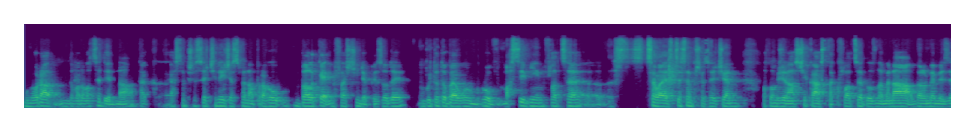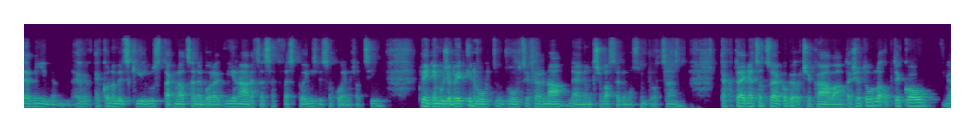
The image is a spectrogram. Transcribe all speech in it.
února 2021, tak já jsem přesvědčený, že jsme na Prahu velké inflační epizody. Buď to, to budou masivní inflace, zcela jistě jsem přesvědčen o tom, že nás čeká stagflace, to znamená velmi mizerný ekonomický růst, stagnace nebo mírná recese ve spojení s vysokou inflací. Klidně může být i dvou, dvouciferná, nejenom třeba 7-8%. Tak to je něco, co jakoby očekávám. Takže touhle optikou eh,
